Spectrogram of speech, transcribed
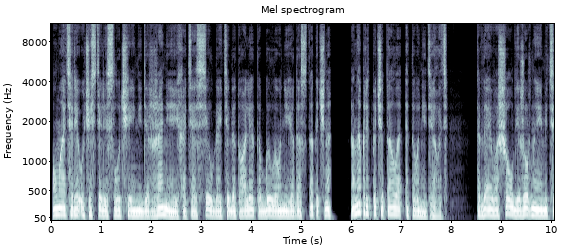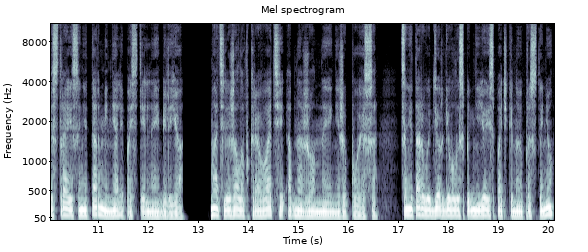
У матери участились случаи недержания, и хотя сил дойти до туалета было у нее достаточно, она предпочитала этого не делать. Когда я вошел, дежурная медсестра и санитар меняли постельное белье. Мать лежала в кровати, обнаженная ниже пояса. Санитар выдергивал из-под нее испачканную простыню,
